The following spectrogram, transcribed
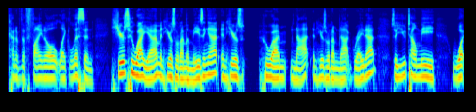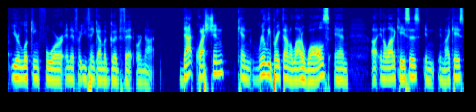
kind of the final, like, listen, here's who I am, and here's what I'm amazing at, and here's who I'm not, and here's what I'm not great at. So, you tell me what you're looking for and if you think I'm a good fit or not. That question can really break down a lot of walls and uh, in a lot of cases in in my case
